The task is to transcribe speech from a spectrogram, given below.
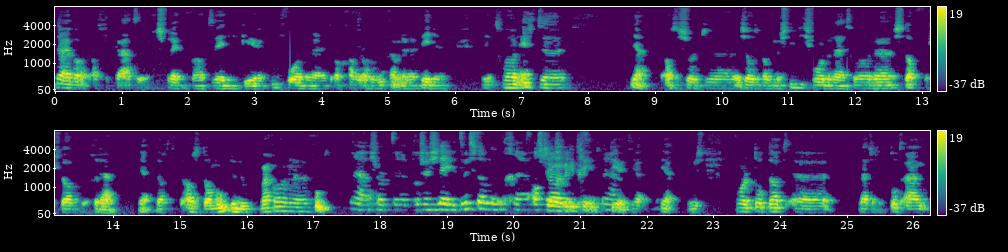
Daar hebben we ook advocaten gesprekken gehad, twee, drie keer, goed voorbereid. Ook gehad over hoe gaan we daar naar binnen. Je hebt gewoon echt ja, als een soort, uh, zoals ik ook mijn studies voorbereid, gewoon uh, stap voor stap gedaan. Ja, dacht, als het dan moet, dan doe ik. Maar gewoon goed. Ja, een soort professionele toets dan nog als Zo heb ik het geïnterpreteerd, ja. ja. Dus voor totdat, laten we zeggen, tot aan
